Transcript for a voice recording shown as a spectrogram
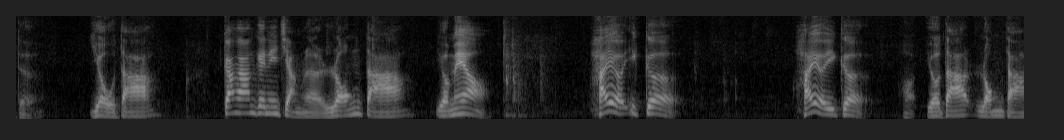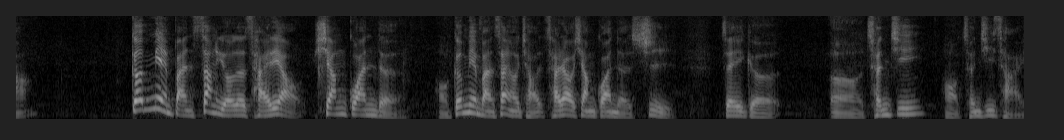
的友达，刚刚跟你讲了隆达有没有？还有一个，还有一个，好友达隆达，跟面板上游的材料相关的，好跟面板上游材材料相关的是这个呃沉积，好沉积材，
